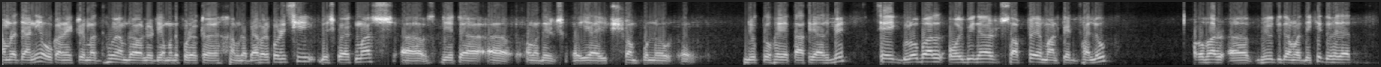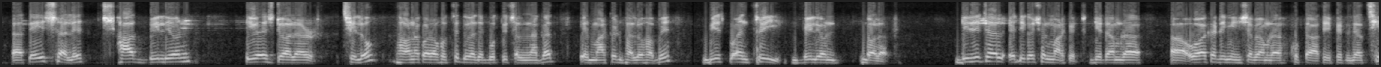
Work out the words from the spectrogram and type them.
আমরা জানি ও কানেক্টের মাধ্যমে আমরা অলরেডি আমাদের প্রোডাক্টটা আমরা ব্যবহার করেছি বেশ কয়েক মাস যেটা আমাদের এআই সম্পূর্ণ যুক্ত হয়ে তাড়াতাড়ি আসবে। সেই global webinar software market value overview যদি আমরা দেখি। দু হাজার তেইশ সালে সাত বিলিয়ন ইউএস ডলার ছিল। ধারণা করা হচ্ছে দুই সাল নাগাদ এর মার্কেট ভ্যালু হবে বিশ point three billion dollar. Digital education market, যেটা আমরা ও একাডেমি হিসেবে আমরা খুব তাড়াতাড়ি পেতে যাচ্ছি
